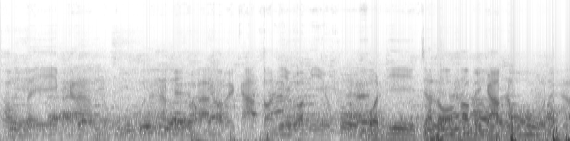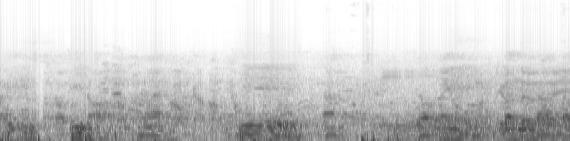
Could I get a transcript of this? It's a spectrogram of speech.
เข้าไปกราบหลวงปู่นะครับเดี๋ยวพาเข้าไปกราบตอนนี้ก็มีผู้คนที่จะรอเข้าไปกราบหลวงปู่นะครับพี่เนาะนะเข้ากราบหลวงปู่นี่นะเดี๋ยวให้เดินเลยเรา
